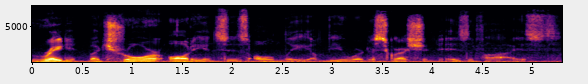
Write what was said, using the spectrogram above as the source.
Rated mature audiences only. Viewer discretion is advised.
